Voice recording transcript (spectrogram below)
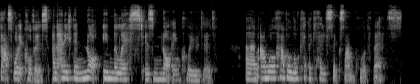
that's what it covers, and anything not in the list is not included. Um, and we'll have a look at a case example of this.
